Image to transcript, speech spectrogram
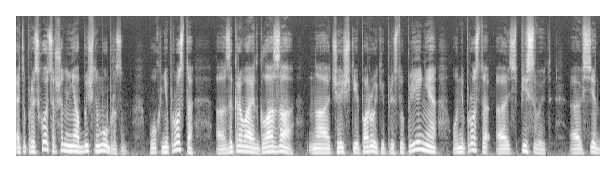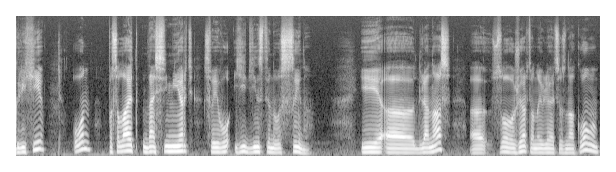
Это происходит совершенно необычным образом. Бог не просто а, закрывает глаза на человеческие пороки преступления, Он не просто а, списывает а, все грехи, Он посылает на смерть своего единственного Сына. И э, для нас Э, слово «жертва» оно является знакомым,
